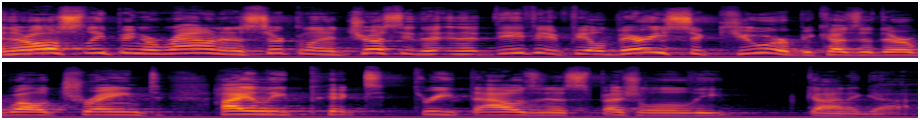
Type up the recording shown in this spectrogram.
And they're all sleeping around in a circle and trusting that they feel very secure because of their well trained, highly picked 3,000 of special elite kind of guys.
